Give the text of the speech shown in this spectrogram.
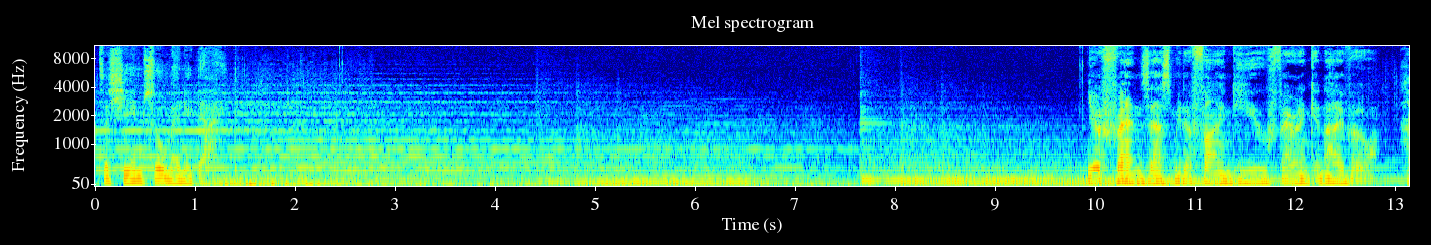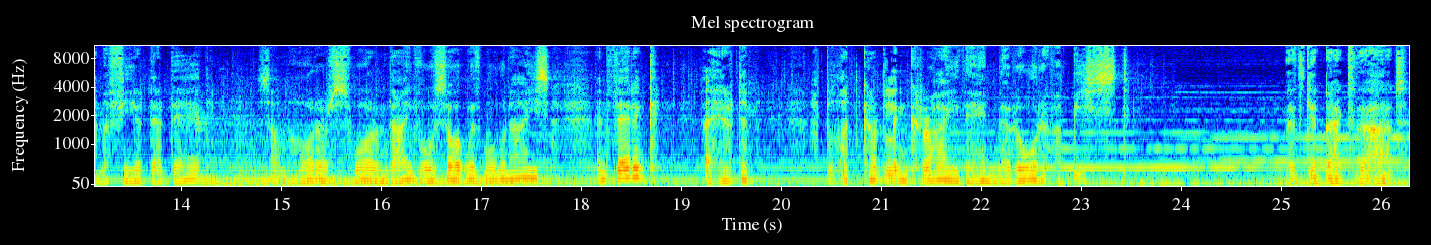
It's a shame so many died. Your friends asked me to find you, Ferenc, and Ivo. I'm afeard they're dead. Some horror sworn Ivo saw it with my own eyes. And Ferenc, I heard him. A blood-curdling cry, then the roar of a beast. Let's get back to the hut.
